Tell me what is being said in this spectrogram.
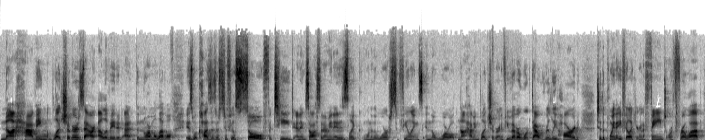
not having blood sugars that are elevated at the normal level is what causes us to feel so fatigued and exhausted. I mean, it is like one of the worst feelings in the world, not having blood sugar. And if you've ever worked out really hard to the point that you feel like you're gonna faint or throw up,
